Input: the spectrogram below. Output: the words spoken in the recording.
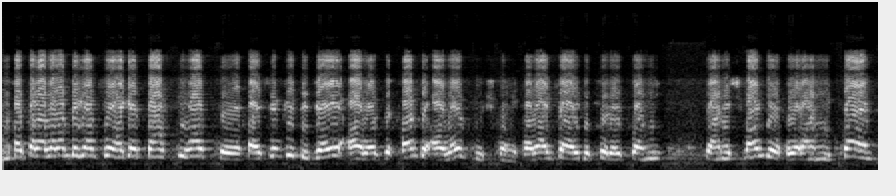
می‌خواستم اولا بگم که اگر بحثی هست خواهشم که به جای آواز خان آواز گوش کنید. حالا اینکه آقای دکتر اسلامی دانشمند قرآن نیستن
